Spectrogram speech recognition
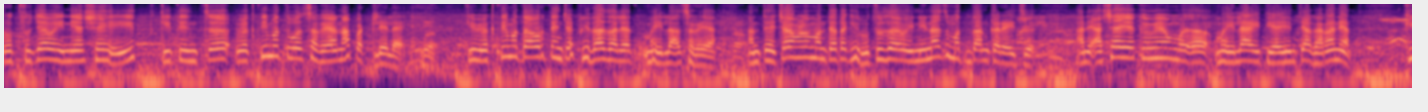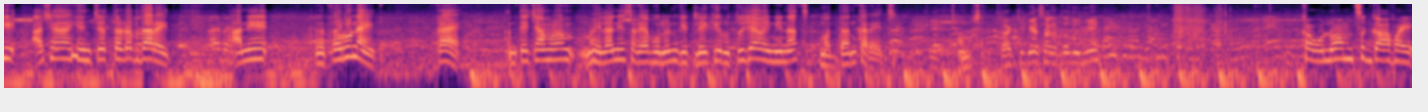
ऋतुजा वहिनी अशा आहेत की त्यांचं व्यक्तिमत्व सगळ्यांना पटलेलं आहे. की व्यक्तिमत्वावर त्यांच्या फिदा झाल्यात महिला सगळ्या. आणि त्याच्यामुळे म्हणतात की ऋतुजा वहिनीनाच मतदान करायचं. आणि अशा एकमेव म- महिला आहेत या यांच्या घराण्यात की अशा यांचे तडफदार आहेत. आणि तरुण आहेत. काय? आणि त्याच्यामुळं महिलांनी सगळ्या बोलून घेतले की ऋतुजा वहिनीनाच मतदान करायचं. आमच्या काकी काय सांगता तुम्ही? कौलो आमचं गाव आहे.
